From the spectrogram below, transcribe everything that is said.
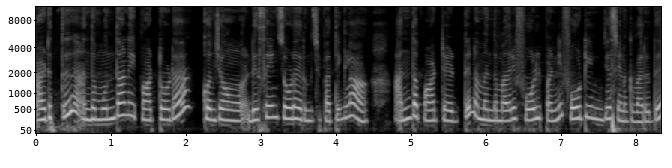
அடுத்து அந்த முந்தானை பாட்டோட கொஞ்சம் டிசைன்ஸோடு இருந்துச்சு பார்த்தீங்களா அந்த பாட்டை எடுத்து நம்ம இந்த மாதிரி ஃபோல்ட் பண்ணி ஃபோர்டீன் இன்ச்சஸ் எனக்கு வருது.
